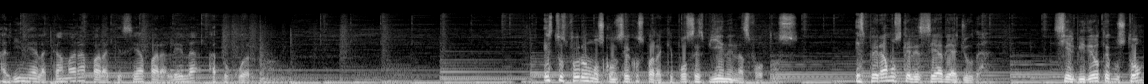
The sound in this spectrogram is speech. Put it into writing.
Alinea la cámara para que sea paralela a tu cuerpo. Estos fueron los consejos para que poses bien en las fotos. Esperamos que les sea de ayuda. Si el video te gustó,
